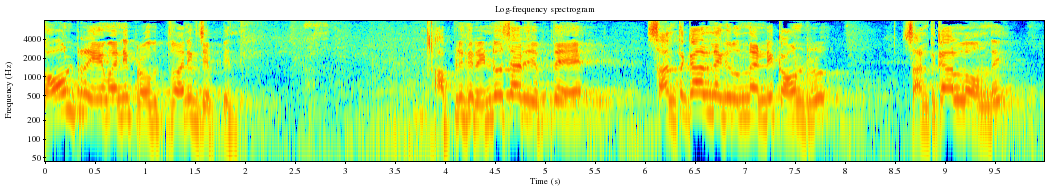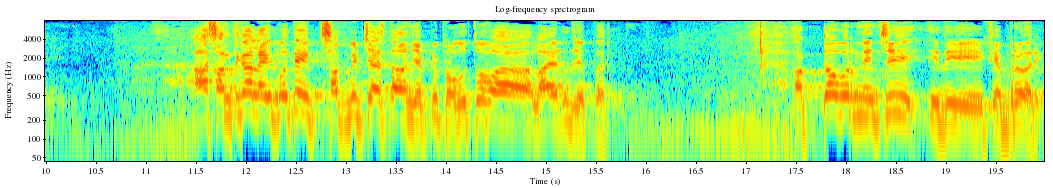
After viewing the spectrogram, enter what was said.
కౌంటర్ ఏమని ప్రభుత్వానికి చెప్పింది. అప్పటికి రెండోసారి చెప్తే సంతకాల దగ్గర ఉందండి కౌంటరు. సంతకాల్లో ఉంది. ఆ సంతకాలు అయిపోతే సబ్మిట్ చేస్తామని చెప్పి ప్రభుత్వ లాయర్లు చెప్పారు. అక్టోబర్ నుంచి ఇది ఫిబ్రవరి.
